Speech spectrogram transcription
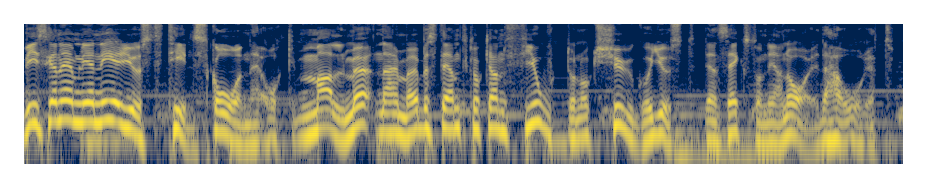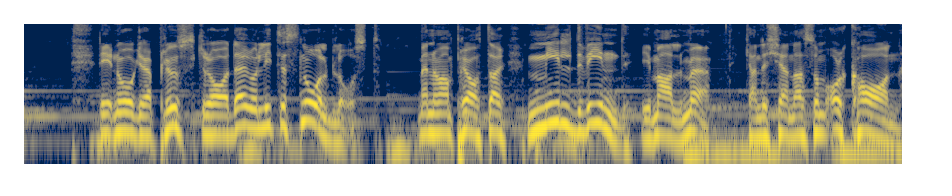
Vi ska nämligen ner just till Skåne och Malmö, närmare bestämt klockan 14.20 just den 16 januari det här året. Det är några plusgrader och lite snålblåst. Men när man pratar mild vind i Malmö kan det kännas som orkan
